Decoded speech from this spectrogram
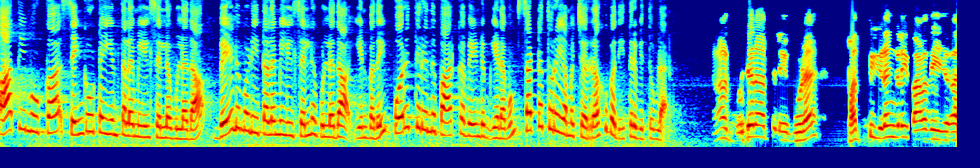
அதிமுக செங்கோட்டையன் தலைமையில் செல்ல உள்ளதா வேலுமணி தலைமையில் செல்ல உள்ளதா என்பதை பொறுத்திருந்து பார்க்க வேண்டும் எனவும் சட்டத்துறை அமைச்சர் ரகுபதி தெரிவித்துள்ளார். ஆனால் குஜராத்திலே கூட பத்து இடங்களை பாரதிய ஜனதா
